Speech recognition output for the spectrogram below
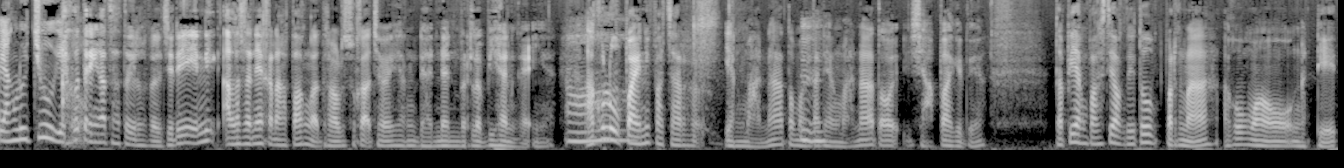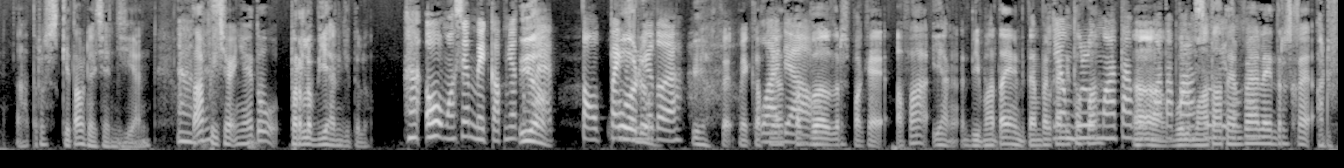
yang lucu gitu. Aku teringat satu ilfil. Jadi ini alasannya kenapa aku nggak terlalu suka cewek yang dandan berlebihan kayaknya. Oh. Aku lupa ini pacar yang mana atau mantan yang mana atau siapa gitu ya. Tapi yang pasti waktu itu pernah aku mau ngedate, nah terus kita udah janjian. Ah, Tapi ceweknya itu berlebihan gitu loh. Hah? Oh, maksudnya makeupnya tuh Iya. kayak topeng Waduh. gitu ya. Iya, kayak makeupnya Wadaw. tebel terus pakai apa yang di mata yang ditempelkan Yang itu bulu apa? mata, bulu Eh, mata bulu palsu mata gitu kan. tempelin terus kayak aduh,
